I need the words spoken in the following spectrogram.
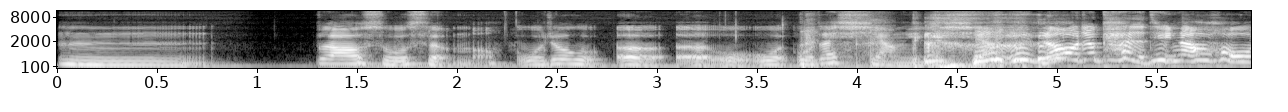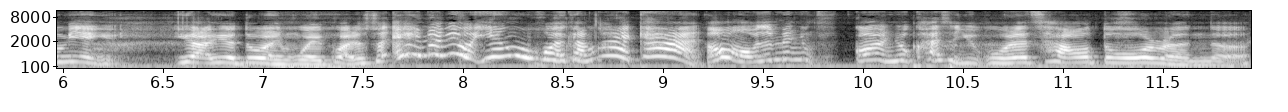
嗯不知道说什么，我就呃呃我我我在想一下，然后我就开始听到后面越来越多人围过来，就说：“哎、那边有烟火，赶快来看！”然后我这边公园就开始围了超多人的。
